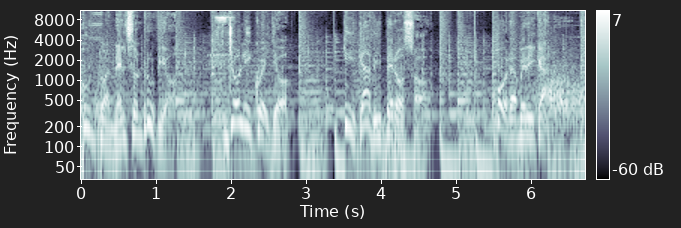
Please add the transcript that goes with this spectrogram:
junto a Nelson Rubio, Jolly Cuello y Gaby Peroso. Por Americano.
